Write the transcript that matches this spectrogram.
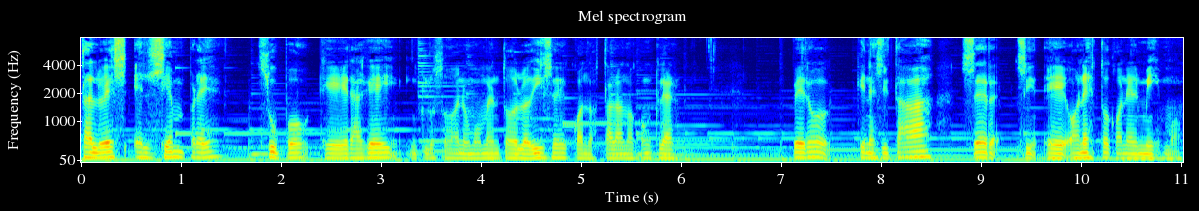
tal vez él siempre supo que era gay, incluso en un momento lo dice cuando está hablando con Claire, pero que necesitaba ser eh, honesto con él mismo.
